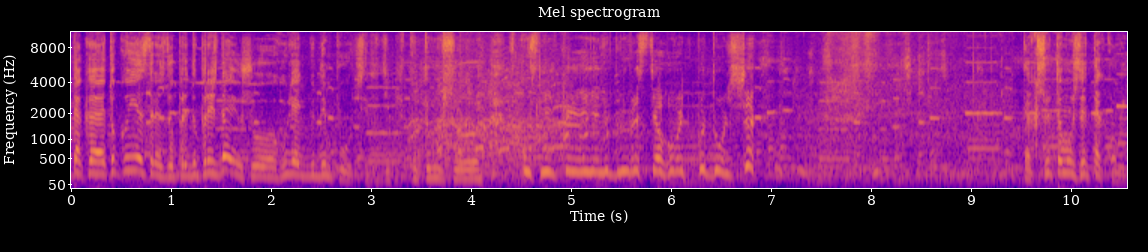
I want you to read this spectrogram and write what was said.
Так, е, тільки я сразу предупреждаю, що гулять будемо по очереді, тому що вкусненьке я люблю розтягувати подольше. Так що там уже таке?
